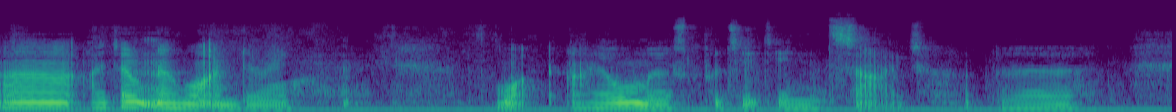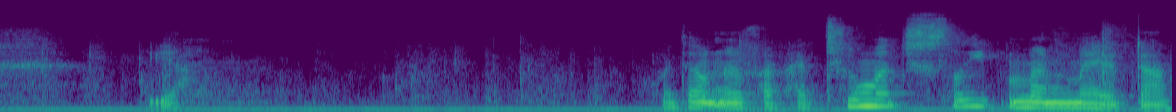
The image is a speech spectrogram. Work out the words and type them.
Uh, I don't know what I'm doing. What I almost put it inside. Uh, yeah. I don't know if I've had too much sleep. I may have done.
